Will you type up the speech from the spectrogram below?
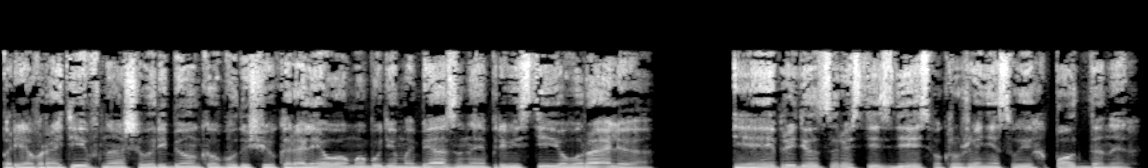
Превратив нашего ребенка в будущую королеву, мы будем обязаны привести ее в Уралию, Ей придется расти здесь, в окружении своих подданных.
